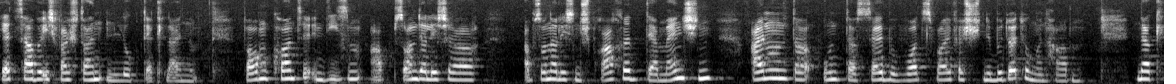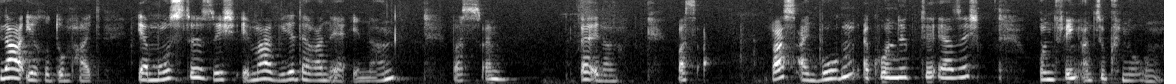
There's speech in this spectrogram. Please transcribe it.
jetzt habe ich verstanden, log der Kleine. Warum konnte in diesem absonderlichen Sprache der Menschen ein und, da, und dasselbe Wort zwei verschiedene Bedeutungen haben? Na klar, ihre Dummheit. Er musste sich immer wieder daran erinnern, was ein erinnern. Was, was ein Bogen, erkundigte er sich und fing an zu knurren.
